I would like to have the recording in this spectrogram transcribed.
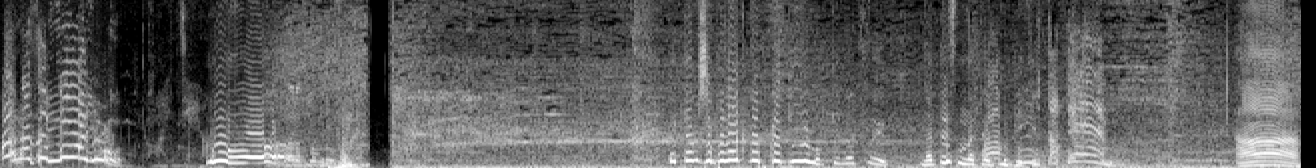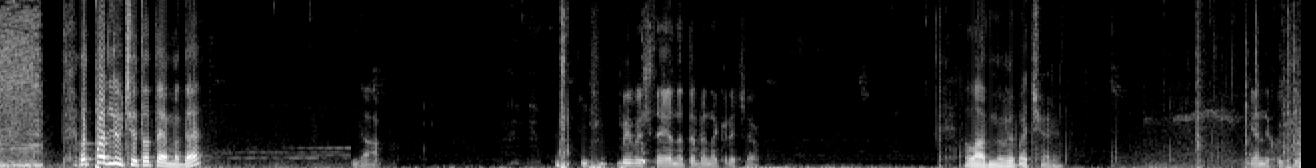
Вона за мною! Зараз помру. Так там же була кнопка бігу, піноцид. Натисну на кнопку Там біг. і- був тотем! А. От падлючі тотеми, да? Да. Вибачте, я на тебе накричав. Ладно, вибачаю. Я не хотів.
